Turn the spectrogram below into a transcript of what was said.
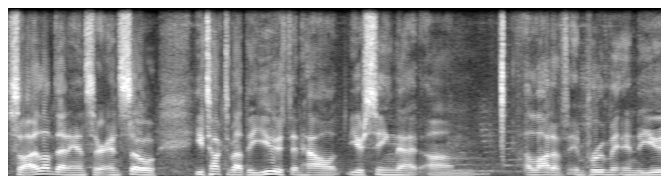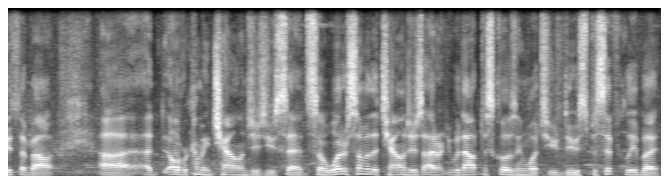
So I love that answer. And so you talked about the youth and how you're seeing that. Um, a lot of improvement in the youth about uh, overcoming challenges. You said so. What are some of the challenges? I don't, without disclosing what you do specifically, but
